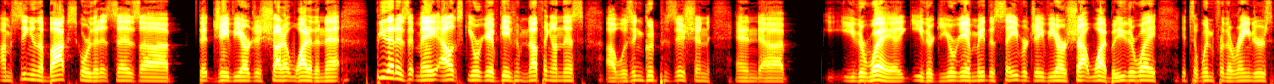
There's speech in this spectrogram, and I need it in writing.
I'm seeing in the box score that it says uh, that JVR just shot it wide of the net. Be that as it may, Alex Georgiev gave him nothing on this, uh, was in good position, and uh, either way, either Georgiev made the save or JVR shot wide, but either way, it's a win for the Rangers.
